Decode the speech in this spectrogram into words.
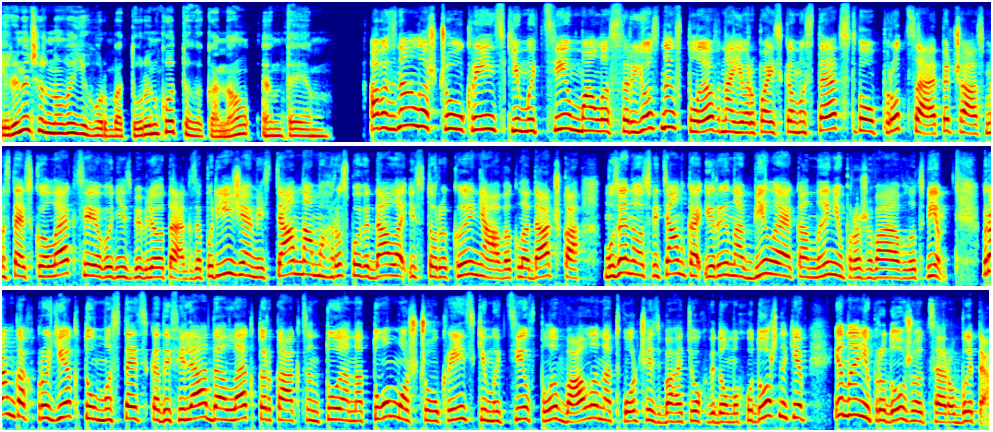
Ірина Чернова, Єгор Батуренко, телеканал МТМ. А ви знали, що українські митці мали серйозний вплив на європейське мистецтво? Про це під час мистецької лекції в одній з бібліотек Запоріжжя містянам розповідала історикиня, викладачка, музейна освітянка Ірина Біла, яка нині проживає в Литві. В рамках проєкту Мистецька дефіляда лекторка акцентує на тому, що українські митці впливали на творчість багатьох відомих художників і нині продовжують це робити.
